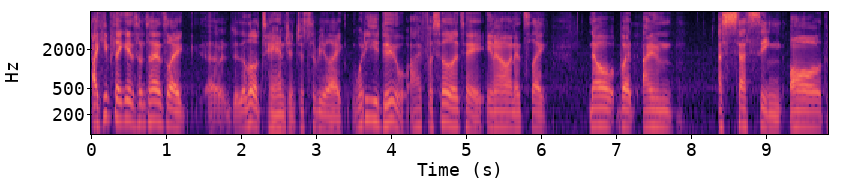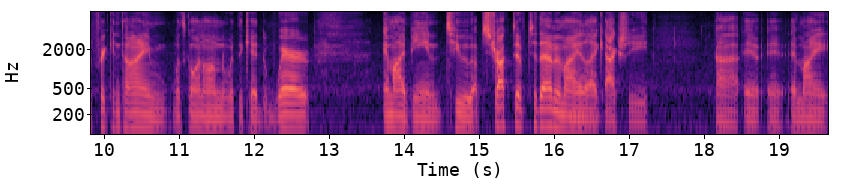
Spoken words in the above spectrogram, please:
I keep thinking sometimes like uh, a little tangent just to be like, what do you do? I facilitate, you know, and it's like, no, but I'm assessing all the freaking time what's going on with the kid. Where am I being too obstructive to them? Am I like actually, uh, a- a- am I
